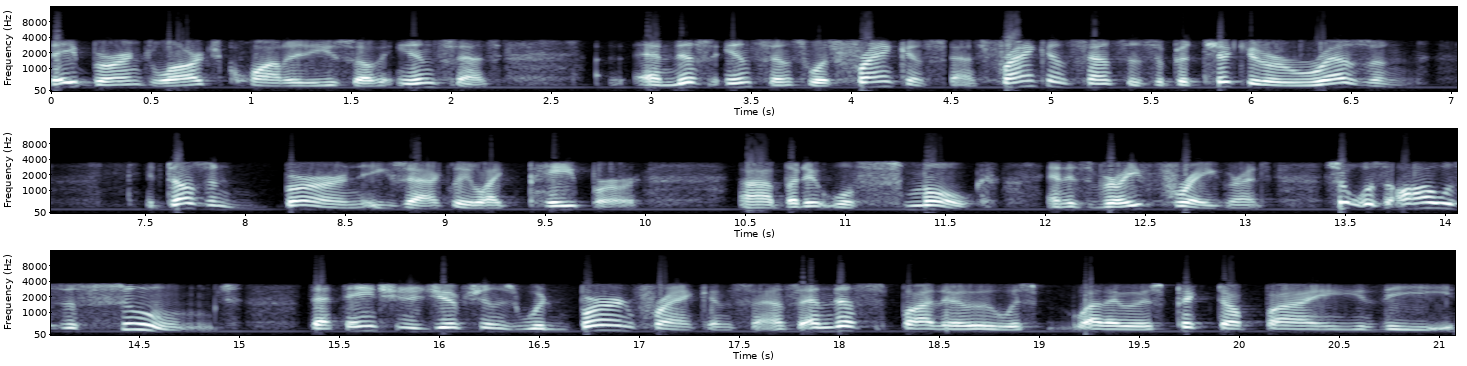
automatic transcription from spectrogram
they burned large quantities of incense. And this incense was frankincense. Frankincense is a particular resin. It doesn't burn exactly like paper, uh, but it will smoke, and it's very fragrant. So it was always assumed that the ancient Egyptians would burn frankincense, and this, by the way, was by the way, was picked up by the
